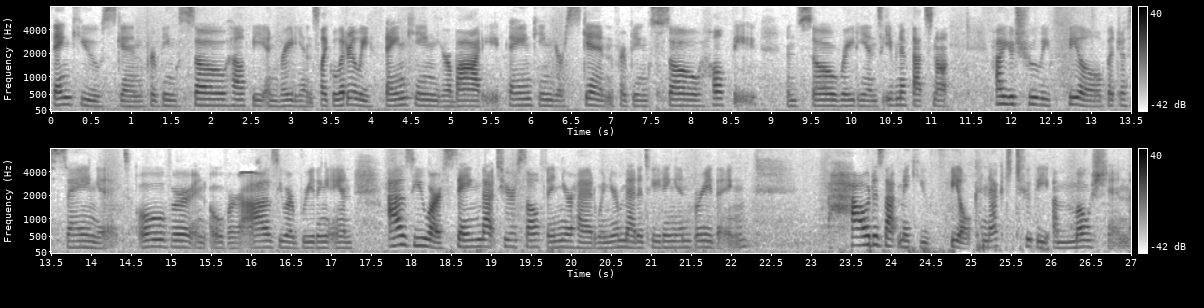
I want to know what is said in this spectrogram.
thank you skin for being so healthy and radiant. like literally thanking your body, thanking your skin for being so healthy and so radiant, even if that's not how you truly feel, but just saying it over and over as you are breathing and as you are saying that to yourself in your head when you're meditating and breathing how does that make you feel? Connect to the emotion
